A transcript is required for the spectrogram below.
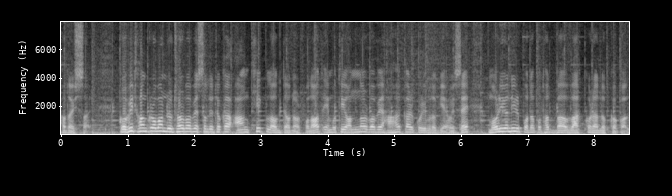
সদস্যই। কভিড সংক্ৰমণ ৰোধৰ বাবে চলি থকা আংশিক লকডাউনৰ ফলত এমুঠি অন্নৰ বাবে হাহাকাৰ কৰিবলগীয়া হৈছে মৰিয়নিৰ পদপথত বাস কৰা লোকসকল।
